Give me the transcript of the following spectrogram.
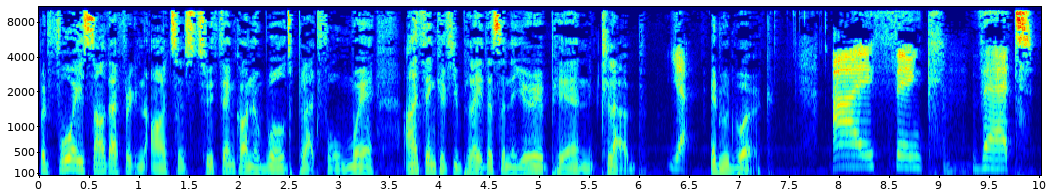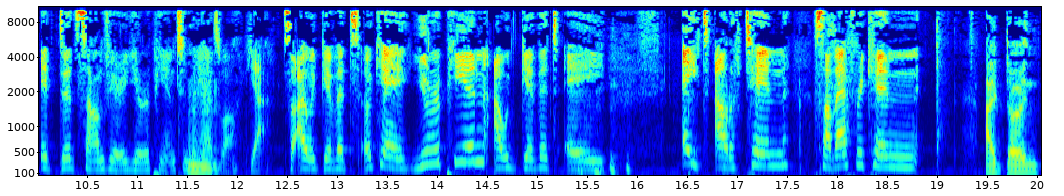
But for a South African artist to think on a world platform where I think if you play this in a European club, Yeah. it would work. I think that it did sound very European to me Mm-hmm. as well. Yeah. So I would give it, okay, European, I would give it a eight out of 10. South African, I don't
